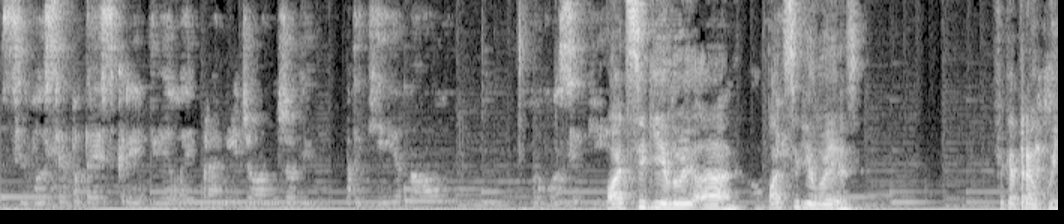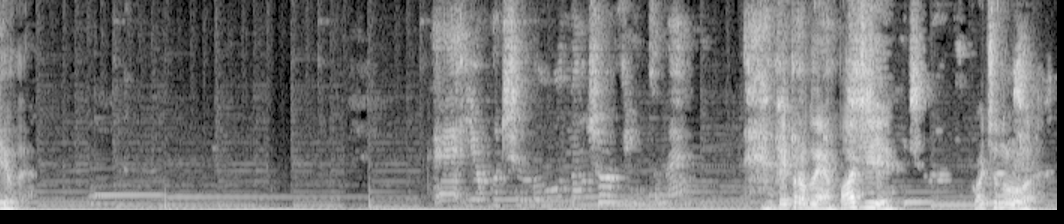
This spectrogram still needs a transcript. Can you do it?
Se você puder escrevê-la aí para mim, Johnny, já vi aqui, não, não consegui. Pode seguir, Lu... Ana. Pode seguir, Luísa. Fica tranquila. É, e eu continuo não te ouvindo, né? Não tem problema, pode ir. Continua.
